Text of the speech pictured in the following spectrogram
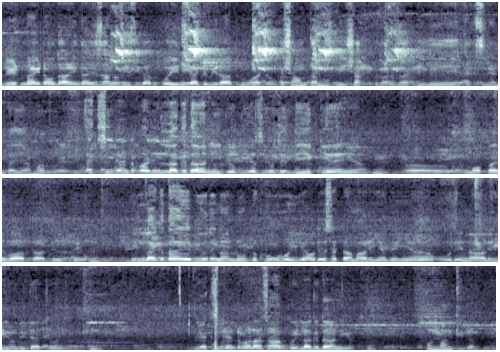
ਲੇਟ ਨਾਈਟ ਆਉਂਦਾ ਰਹਿੰਦਾ ਸੀ। ਸਾਨੂੰ ਵੀ ਸੀਗਾ ਵੀ ਕੋਈ ਨਹੀਂ ਅੱਜ ਵੀ ਰਾਤ ਨੂੰ ਆ ਜਾਊਗਾ। ਅੱਛਾ ਹੁਣ ਤੁਹਾਨੂੰ ਕੀ ਸ਼ੱਕ ਲੱਗਦਾ ਕਿ ਇਹ ਐਕਸੀਡੈਂਟ ਹੈ ਜਾਂ ਮਰਡਰ ਐਕਸੀਡੈਂਟ ਭਾਜੀ ਲੱਗਦਾ ਨਹੀਂ ਕਿਉਂਕਿ ਅਸੀਂ ਉੱਥੇ ਦੇਖ ਕੇ ਆਏ ਆ ਮੌਕਾ ਵਾਰਦਾਤ ਦੇ ਉੱਤੇ। ਵੀ ਲੱਗਦਾ ਇਹ ਵੀ ਉਹਦੇ ਨਾਲ ਲੁੱਟ ਖੋਹ ਹੋਈ ਆ ਉਹਦੇ ਸੱਟਾਂ ਮਾਰੀਆਂ ਗਈਆਂ ਉਹਦੇ ਨਾਲ ਹੀ ਉਹਦੀ ਡੈਥ ਹੋਈ ਆ। ਵੀ ਐਕਸੀਡੈਂਟ ਵਾਲਾ ਹਿਸਾਬ ਕੋਈ ਲੱਗਦਾ ਨਹੀਂ ਉੱਥੇ। ਹੁਣ ਮੰਗ ਕੀ ਕਰਦੇ ਹੋ?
